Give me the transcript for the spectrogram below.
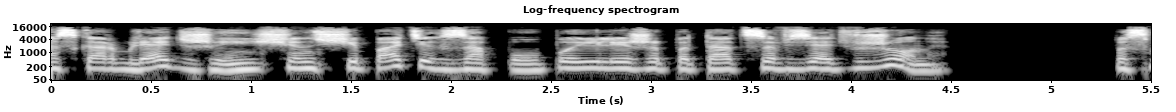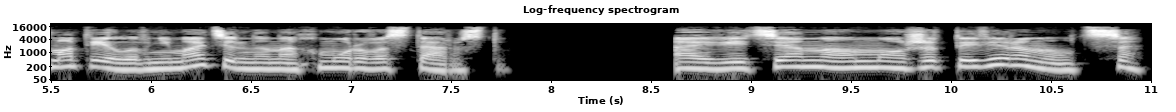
оскорблять женщин, щипать их за попы или же пытаться взять в жены. Посмотрела внимательно на хмурого старосту. А ведь оно может и вернуться.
